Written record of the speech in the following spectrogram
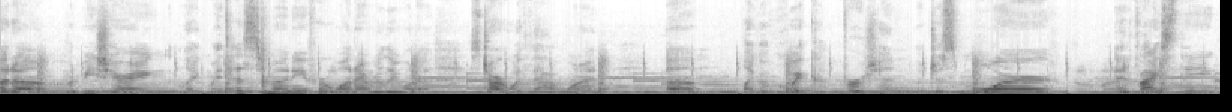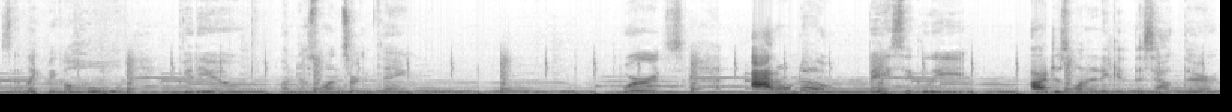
but um, I'm gonna be sharing like my testimony for one. I really want to start with that one, um, like a quick version, just more advice things, and like make a whole video on just one certain thing. Words, I don't know. Basically, I just wanted to get this out there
